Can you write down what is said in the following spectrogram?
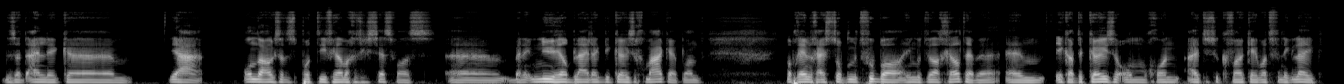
dus uiteindelijk, ehm, ja, ondanks dat het sportief helemaal geen succes was, eh, ben ik nu heel blij dat ik die keuze gemaakt heb. Want op een gegeven moment ga je stoppen met voetbal en je moet wel geld hebben. En ik had de keuze om gewoon uit te zoeken van oké, wat vind ik leuk.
